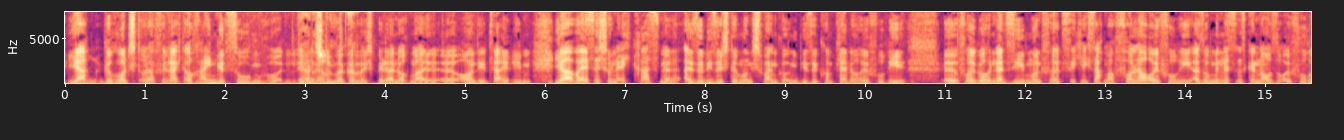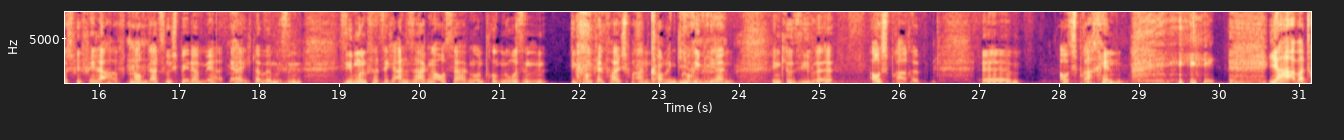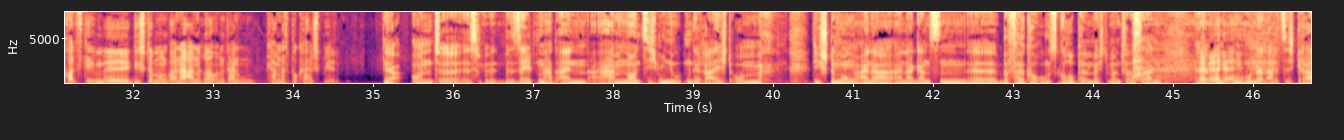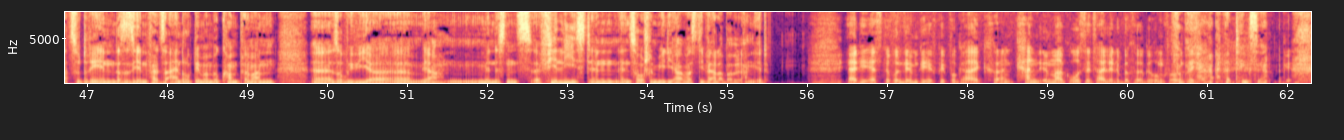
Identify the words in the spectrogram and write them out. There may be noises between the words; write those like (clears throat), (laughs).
Ja, gerutscht oder vielleicht auch reingezogen wurden. Ja, ja das Darüber stimmt. können wir später nochmal äh, en Detail reden. Ja, aber es ist schon echt krass, ne? Also diese Stimmungsschwankung, diese komplette Euphorie, äh, Folge 147, ich sag mal voller Euphorie, also mindestens genauso euphorisch wie fehlerhaft. Mhm. Auch dazu später mehr. Ja, ich glaube, wir müssen 47 Ansagen, Aussagen und Prognosen die komplett falsch waren, (laughs) korrigieren, korrigieren inklusive Aussprache. Ähm, Aussprachen. (laughs) ja, aber trotzdem, äh, die Stimmung war eine andere und dann kam das Pokalspiel. Ja, und äh, es selten hat einen haben 90 Minuten gereicht, um (laughs) die Stimmung einer einer ganzen äh, Bevölkerungsgruppe, möchte man fast sagen, (laughs) äh, um, um 180 Grad zu drehen. Das ist jedenfalls der Eindruck, den man bekommt, wenn man äh, so wie wir äh, ja mindestens äh, viel liest in in Social Media, was die Werder Bubble angeht. Ja, die erste Runde im DFB-Pokal kann, kann, immer große Teile der Bevölkerung verunsichern. (laughs) Ja, allerdings, ja.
